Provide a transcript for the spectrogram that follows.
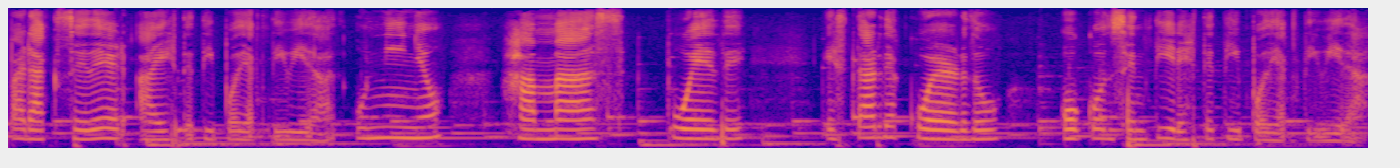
para acceder a este tipo de actividad. Un niño jamás puede estar de acuerdo o consentir este tipo de actividad.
